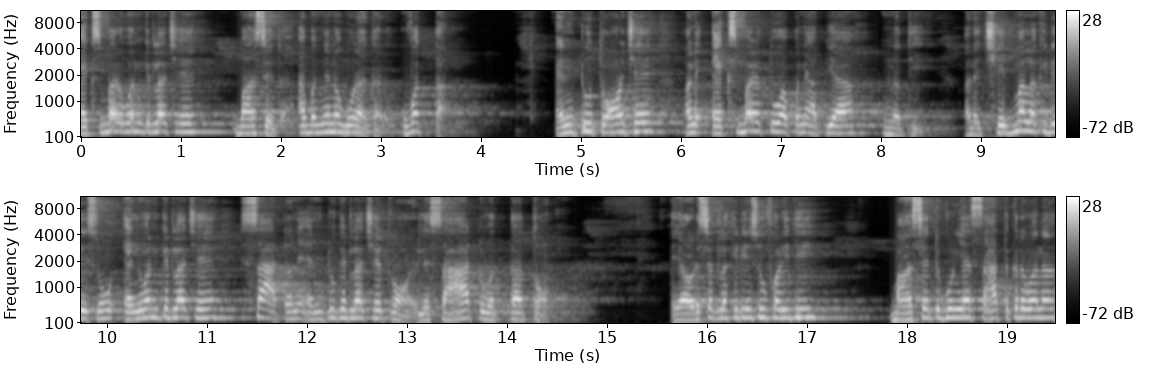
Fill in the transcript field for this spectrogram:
એક્સ બાર વન કેટલા છે? બાસઠ. આ બંનેનો ગુણાકાર. વત્તા. એન ટુ ત્રણ છે અને એક્સ બાર ટુ આપણને આપ્યા નથી. અને છેદમાં લખી દઈશું, એન વન કેટલા છે? સાત અને એન ટુ કેટલા છે? ત્રણ. એટલે સાત વત્તા ત્રણ. અહીંયા અડસઠ લખી દઈશું ફરીથી. બાસઠ ગુણ્યા સાત કરવાના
